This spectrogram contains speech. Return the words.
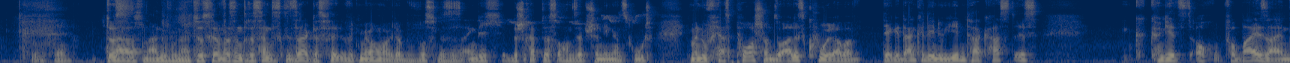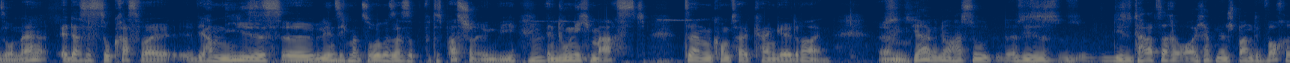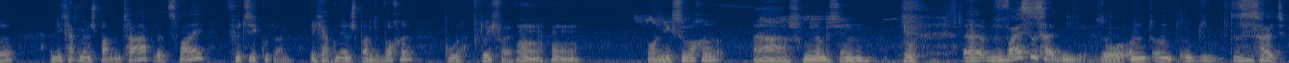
So, grob. Das- ja, ist eine Angewohnheit. Du hast gerade was Interessantes gesagt, das wird mir auch mal wieder bewusst. Das ist eigentlich, beschreibt das auch einen Selbstständigen ganz gut. Ich meine, du fährst Porsche und so, alles cool, aber der Gedanke, den du jeden Tag hast, ist, könnte jetzt auch vorbei sein, so, ne? Äh, Das ist so krass, weil wir haben nie dieses, äh, du lehnst dich mal zurück und sagst, das, passt schon irgendwie. Wenn du nicht machst, dann kommt halt kein Geld rein. Ähm, Ja, genau. Hast du also dieses, diese Tatsache, oh, ich habe eine entspannte Woche, und ich habe einen entspannten Tag oder zwei, fühlt sich gut an. Ich habe eine entspannte Woche, Bruder, Durchfall. hm, hm. Und nächste Woche, ah, schon wieder ein bisschen so. Äh, du weißt es halt nie. So, und, und, und das ist halt,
